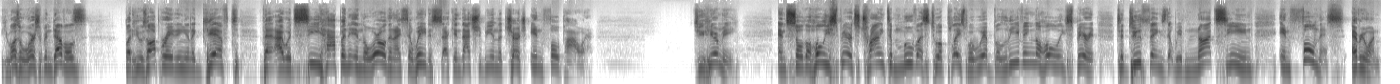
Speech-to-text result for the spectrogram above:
he wasn't worshiping devils, but he was operating in a gift that I would see happen in the world. And I said, wait a second, that should be in the church in full power. Do you hear me? And so the Holy Spirit's trying to move us to a place where we're believing the Holy Spirit to do things that we've not seen in fullness, everyone.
